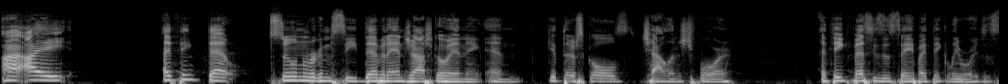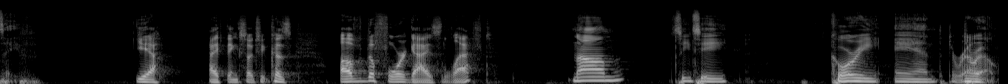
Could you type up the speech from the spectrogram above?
I I, I think that soon we're gonna see Devin and Josh go in and, and get their skulls challenged for. I think Fessy's is safe. I think Leroy's is safe. Yeah, I think so too. Because of the four guys left, Nam, CT, Corey, and Darrell. Darrell.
